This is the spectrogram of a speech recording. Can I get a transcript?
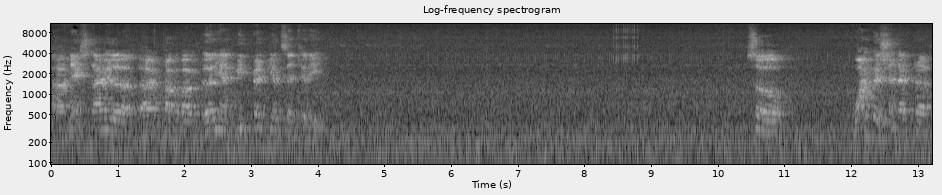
uh, next I will uh, talk about early and mid 20th century. So one question that, uh,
